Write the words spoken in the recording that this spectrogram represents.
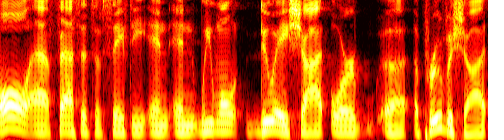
all facets of safety, and and we won't do a shot or uh, approve a shot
